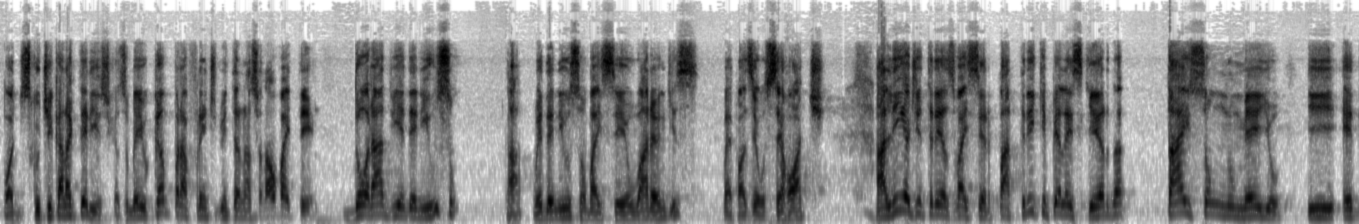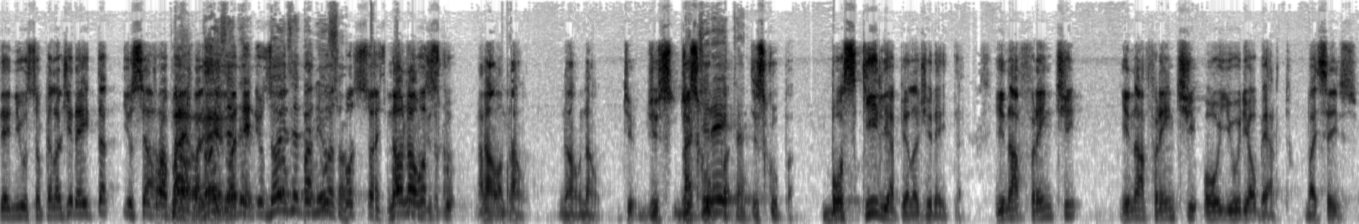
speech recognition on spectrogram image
pode discutir características. O meio-campo para frente do Internacional vai ter Dourado e Edenilson. Tá? O Edenilson vai ser o Arangues, vai fazer o Serrote. A linha de três vai ser Patrick pela esquerda, Tyson no meio e Edenilson pela direita. E o centroavante vai ser. Edenilson dois Edenilson. duas posições. Não, não, desculpa. Não, não, não, não. Des, desculpa, desculpa. Bosquilha pela direita. E na frente, e na frente o Yuri Alberto. Vai ser isso.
